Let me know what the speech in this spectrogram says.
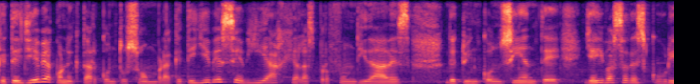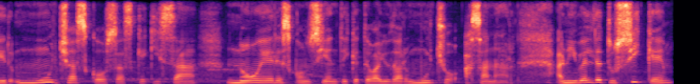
que te lleve a conectar con tu sombra, que te lleve ese viaje a las profundidades de tu inconsciente y ahí vas a descubrir muchas cosas que quizá no eres consciente y que te va a ayudar mucho a sanar. A nivel de tu psique,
